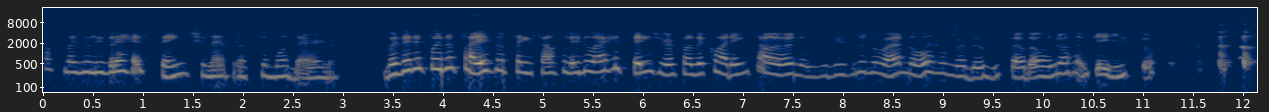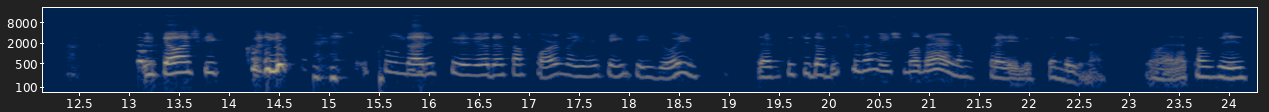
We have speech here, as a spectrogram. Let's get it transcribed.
nossa, mas o livro é recente, né, para ser moderno. Mas aí depois eu parei para pensar, falei, não é recente, vai fazer 40 anos. O livro não é novo, meu Deus do céu, da onde eu arranquei isso? Então acho que quando o Kundera escreveu dessa forma em 82, deve ter sido absurdamente moderna para eles também, né? Não era talvez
